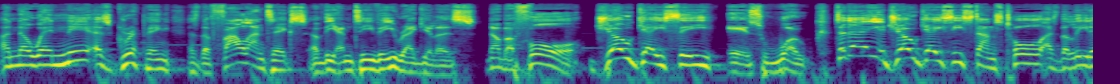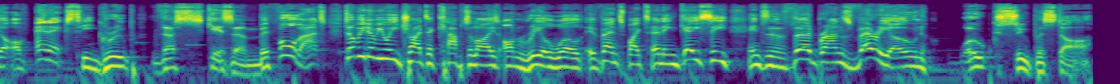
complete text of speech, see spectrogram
and nowhere near as gripping as the foul antics of the MTV regulars. Number four, Joe Gacy is woke. Today, Joe Gacy stands tall as the leader of NXT group The Schism. Before that, WWE tried to capitalize on real world events by turning Gacy into the third brand's very own woke superstar.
